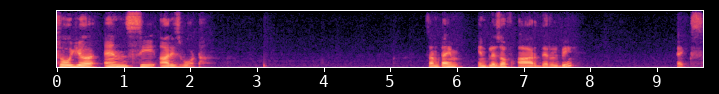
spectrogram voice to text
so here NCR is what? Sometime in place of R there will be X.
